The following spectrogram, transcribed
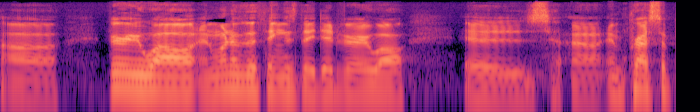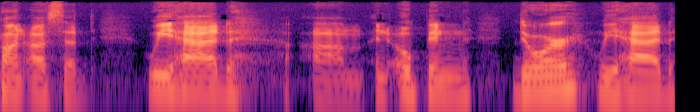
uh, very well, and one of the things they did very well is uh, impress upon us that we had um, an open door. We had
